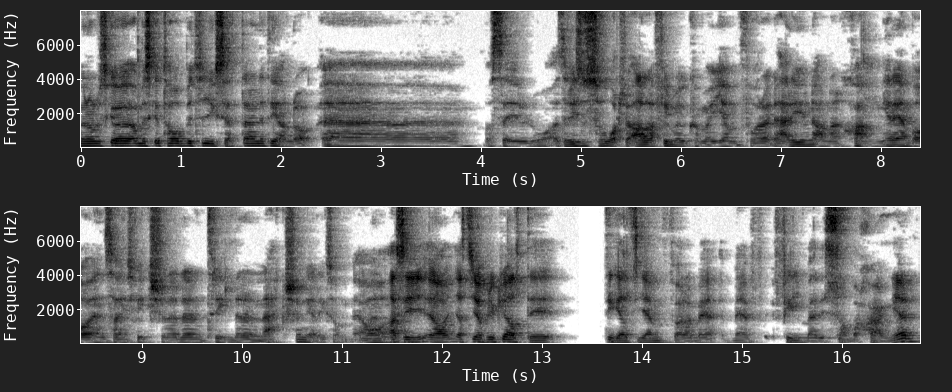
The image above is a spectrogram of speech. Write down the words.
Men om, du ska, om vi ska ta och betygsätta den lite grann då. Eh, vad säger du då? Alltså det är så svårt för alla filmer kommer att jämföra. Det här är ju en annan genre än vad en science fiction eller en thriller eller en action är. Liksom. Ja, Men- alltså, ja, alltså, jag brukar alltid dels jämföra med, med filmer i samma genre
